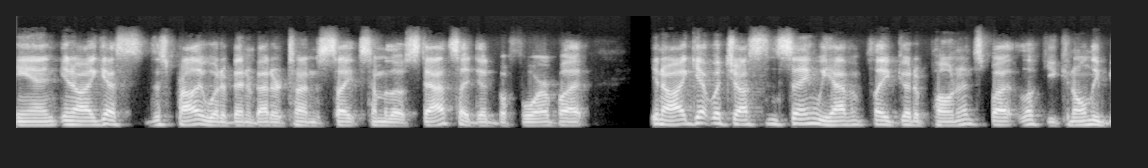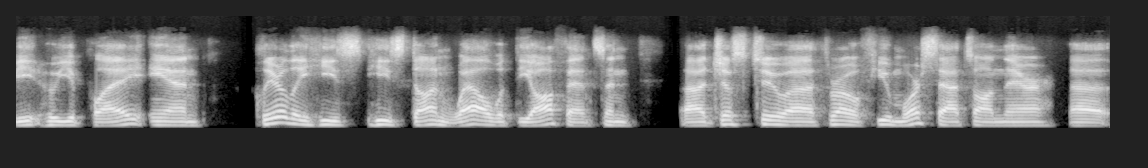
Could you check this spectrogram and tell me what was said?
And, you know, I guess this probably would have been a better time to cite some of those stats I did before. But, you know, I get what Justin's saying. We haven't played good opponents, but look, you can only beat who you play. And clearly he's he's done well with the offense. And uh, just to uh, throw a few more stats on there uh,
